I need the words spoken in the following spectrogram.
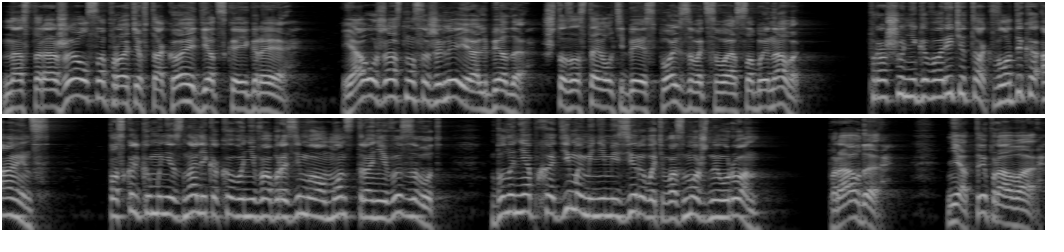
«Насторожился против такой детской игры. Я ужасно сожалею, Альбеда, что заставил тебя использовать свой особый навык. «Прошу, не говорите так, владыка Айнс. Поскольку мы не знали, какого невообразимого монстра они вызовут, было необходимо минимизировать возможный урон». «Правда? Нет, ты права.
